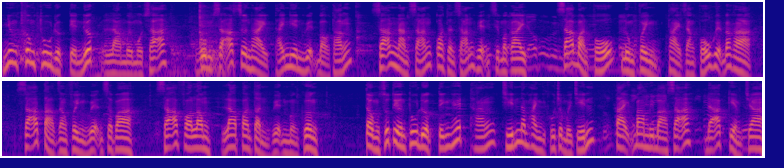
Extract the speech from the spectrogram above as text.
nhưng không thu được tiền nước là 11 xã, gồm xã Sơn Hải, Thái Niên huyện Bảo Thắng, xã Nàn Sán, Quan Thần Sán huyện Simacai, xã Bản Phố, Lùng Phình, Thải Giang Phố huyện Bắc Hà, xã Tả Giang Phình huyện Sapa, xã Phà Long, La Pan Tần huyện Mường Khương. Tổng số tiền thu được tính hết tháng 9 năm 2019 tại 33 xã đã kiểm tra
